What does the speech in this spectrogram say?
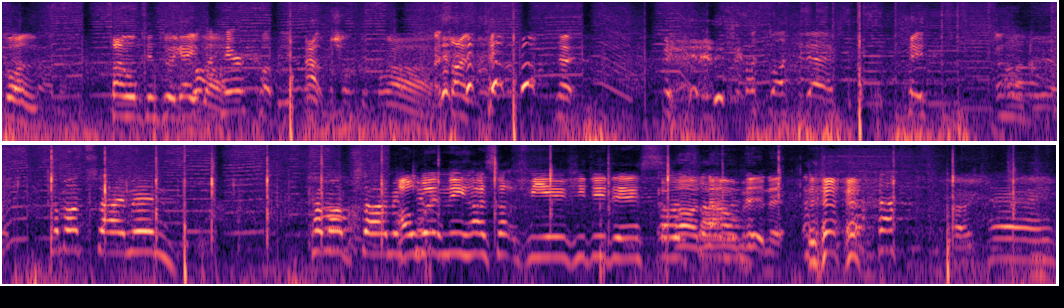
Go on. Simon walks into a gay a bar. haircut, Ouch. Oh. Simon, no. That's what today. Oh, Come on, Simon. Come on, Simon. I'll do wear it. knee-high socks for you if you do this. Oh, oh now I'm hitting it. Okay.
